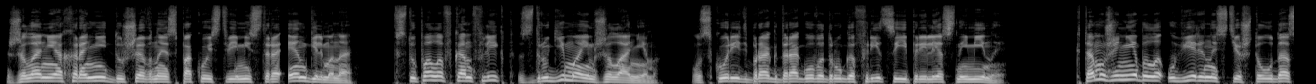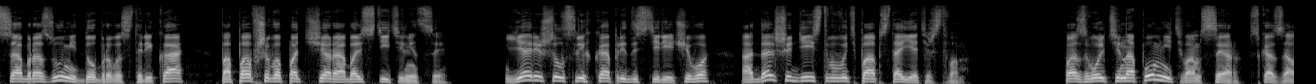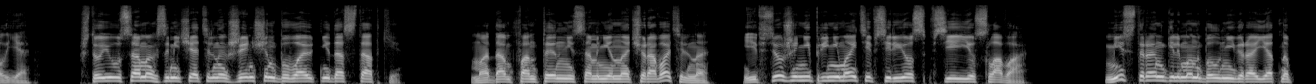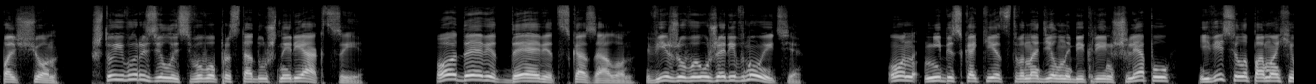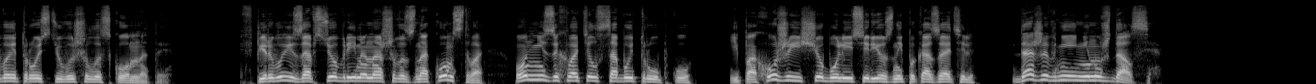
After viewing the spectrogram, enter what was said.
Желание охранить душевное спокойствие мистера Энгельмана вступало в конфликт с другим моим желанием – ускорить брак дорогого друга Фрица и прелестной Мины. К тому же не было уверенности, что удастся образумить доброго старика, попавшего под чары обольстительницы. Я решил слегка предостеречь его, а дальше действовать по обстоятельствам. «Позвольте напомнить вам, сэр», — сказал я, «что и у самых замечательных женщин бывают недостатки. Мадам Фонтен, несомненно, очаровательна, и все же не принимайте всерьез все ее слова». Мистер Энгельман был невероятно польщен, что и выразилось в его простодушной реакции. «О, Дэвид, Дэвид», — сказал он, — «вижу, вы уже ревнуете». Он не без кокетства надел на бикрень шляпу и, весело помахивая тростью, вышел из комнаты. Впервые за все время нашего знакомства он не захватил с собой трубку, и, похоже, еще более серьезный показатель, даже в ней не нуждался.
